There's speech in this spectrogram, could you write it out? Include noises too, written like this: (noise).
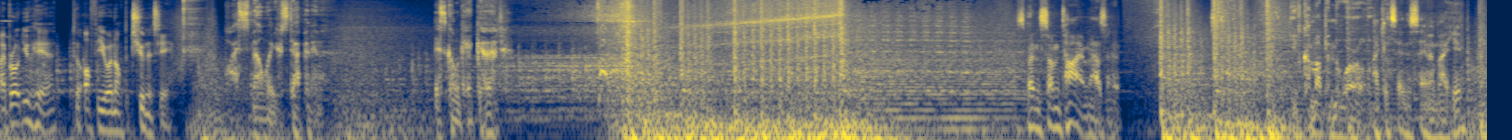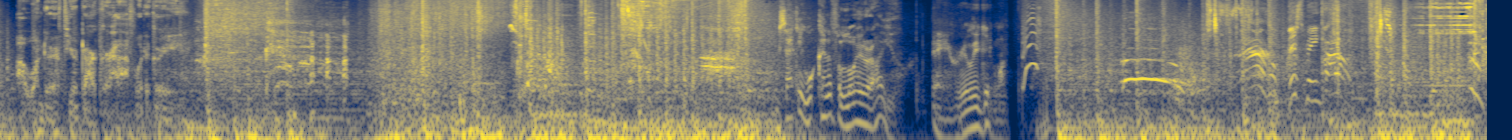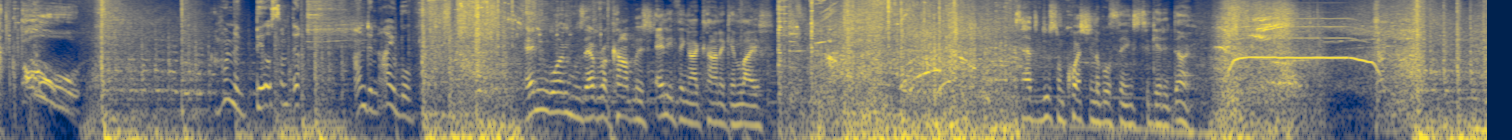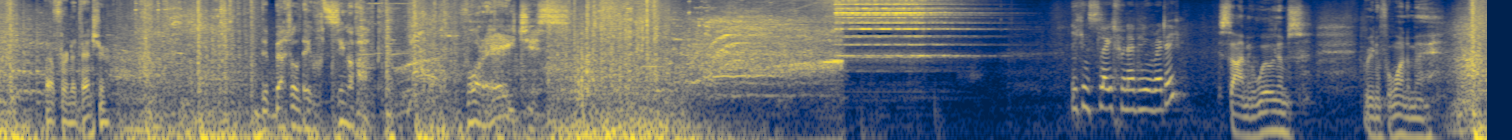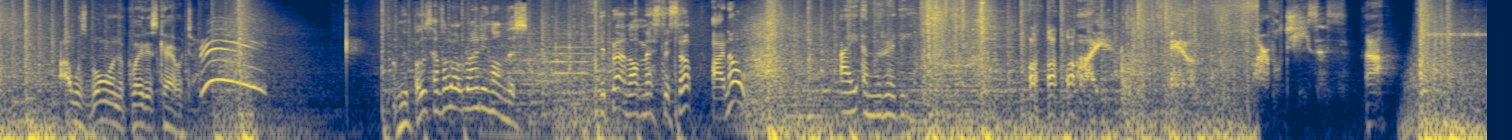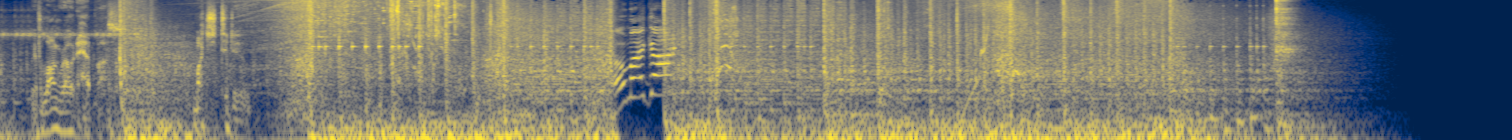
I brought you here to offer you an opportunity. Oh, I smell what you're stepping in. It's gonna get good. It's been some time, hasn't it? You've come up in the world. I could say the same about you. I wonder if your darker half would agree. (laughs) exactly what kind of a lawyer are you? A really good one. This me. Oh! I want to build something undeniable. Anyone who's ever accomplished anything iconic in life has had to do some questionable things to get it done. Up for an adventure? The battle they will sing about for ages. You can slate whenever you're ready. Simon Williams, reading for Wonder Man. I was born to play this character. And we both have a lot riding on this. You better not mess this up. I know. I am ready. (laughs) I Marvel Jesus. Ah. We have a long road ahead of us. Much to do.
